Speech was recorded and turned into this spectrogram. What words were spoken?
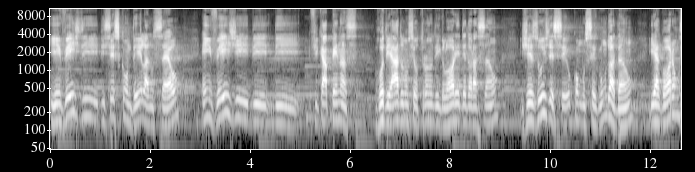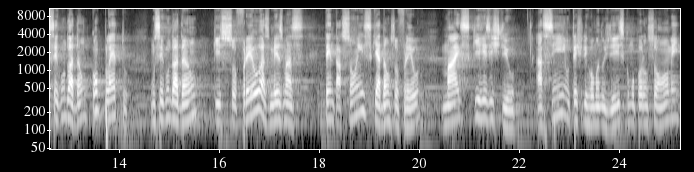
E em vez de, de se esconder lá no céu, em vez de, de, de ficar apenas rodeado no seu trono de glória e de adoração, Jesus desceu como o segundo Adão e agora um segundo Adão completo, um segundo Adão que sofreu as mesmas tentações que Adão sofreu, mas que resistiu. Assim, o texto de Romanos diz: como por um só homem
